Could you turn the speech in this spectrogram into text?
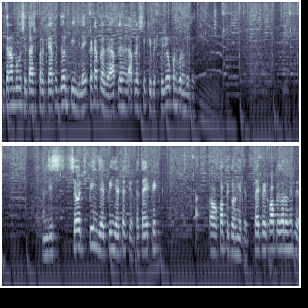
मित्रांनो बघू शकता अशा प्रकारे आपले दोन पिंजले इंचला इफेक्ट अप्लाय झाला आपल्या आपला पेट पेट ओपन करून घेते. म्हणजे शेवटची पिंज आहे पिंज टच त्याचा इफेक्ट कॉपी करून घेतात. त्याचा इफेक्ट कॉपी करून घेतलं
